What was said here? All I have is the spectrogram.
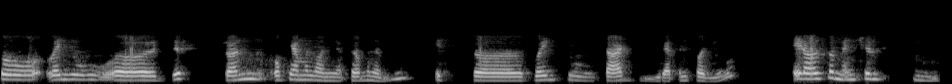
So when you uh, just run OCaml on your terminal, it's uh, going to start the REPL for you. It also mentions the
